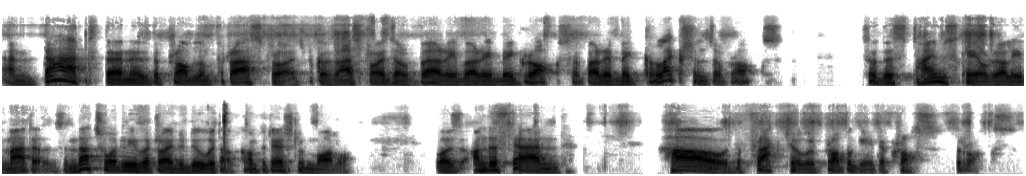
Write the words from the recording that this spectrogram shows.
And that then is the problem for asteroids because asteroids are very, very big rocks, very big collections of rocks. So this time scale really matters. And that's what we were trying to do with our computational model was understand how the fracture will propagate across the rocks.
